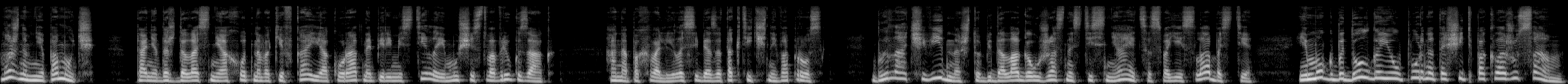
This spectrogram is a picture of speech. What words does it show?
«Можно мне помочь?» Таня дождалась неохотного кивка и аккуратно переместила имущество в рюкзак. Она похвалила себя за тактичный вопрос. Было очевидно, что бедолага ужасно стесняется своей слабости и мог бы долго и упорно тащить поклажу сам,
